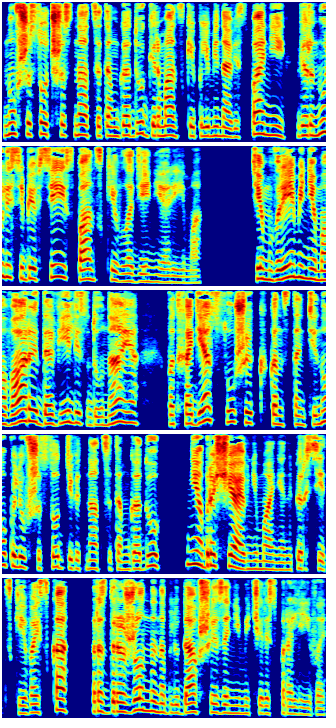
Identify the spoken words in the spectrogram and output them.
но в 616 году германские племена в Испании вернули себе все испанские владения Рима. Тем временем авары давили с Дуная, подходя с суши к Константинополю в 619 году, не обращая внимания на персидские войска, раздраженно наблюдавшие за ними через проливы.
